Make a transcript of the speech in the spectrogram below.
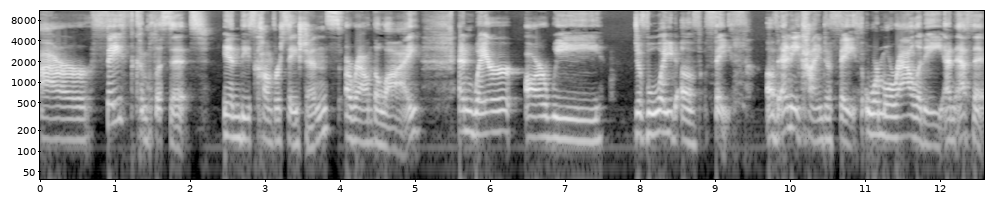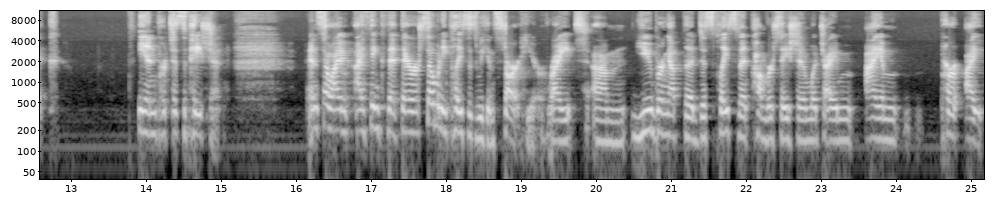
our faith complicit in these conversations around the lie? And where are we devoid of faith, of any kind of faith or morality and ethic in participation? And so I, I think that there are so many places we can start here, right? Um, you bring up the displacement conversation, which I'm I am per, I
